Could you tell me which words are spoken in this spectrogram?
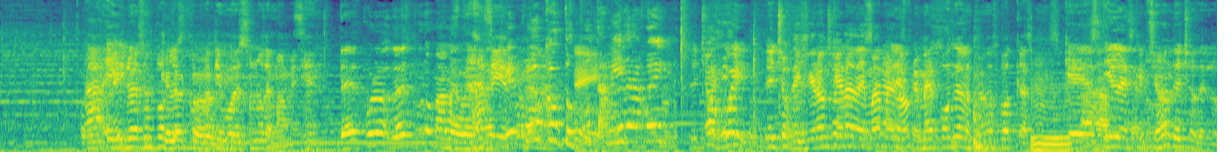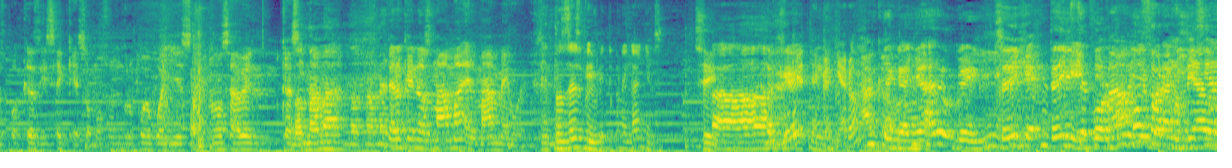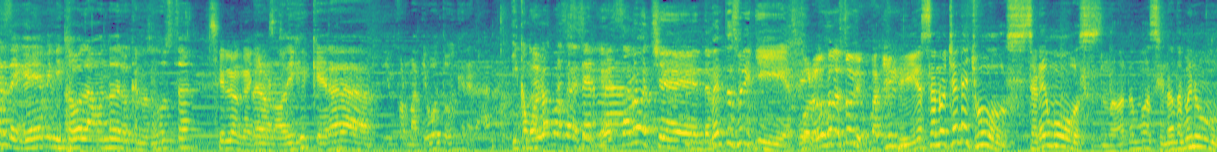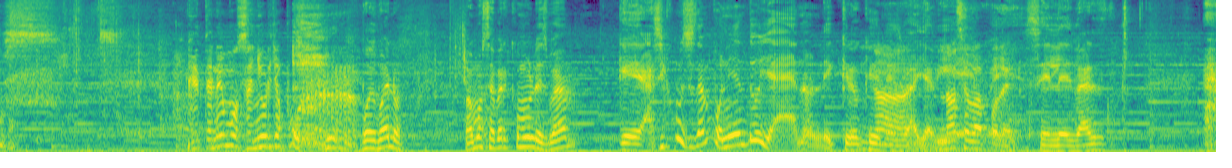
Ah, y no es un podcast informativo, es uno de mame. ¿eh? De puro, de puro mame, güey. Ah, sí, es ¿Qué puro pedo con tu Sí. puta vida, güey? De hecho, güey, de hecho, Dijeron que era de mame, en ¿no? El primer podcast, de los primeros podcasts, que es, y en la descripción, de hecho, de los podcasts dice que somos un grupo de güeyes que no saben casi Nos nada, mama, nos mama. pero que nos mama el mame, güey. Entonces, viviendo con engaños. Sí. Ah, ¿Qué? ¿qué? ¿Te engañaron? Te engañaron, güey. Te dije, te dije, informamos sobre noticias de gaming y toda la onda de lo que nos gusta, Sí lo pero engañaron. no dije que era informativo todo en general. Y como no vamos a decir esta noche en Dementes Friki. así. Por eso del estudio, Joaquín. Y esta noche en Hechos tenemos nada más y nada menos. ¿Qué tenemos, señor Yapur? Pues bueno, vamos a ver cómo les va. Que así como se están poniendo, ya no le creo que No, les vaya bien. no se va a poder. Se les va.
